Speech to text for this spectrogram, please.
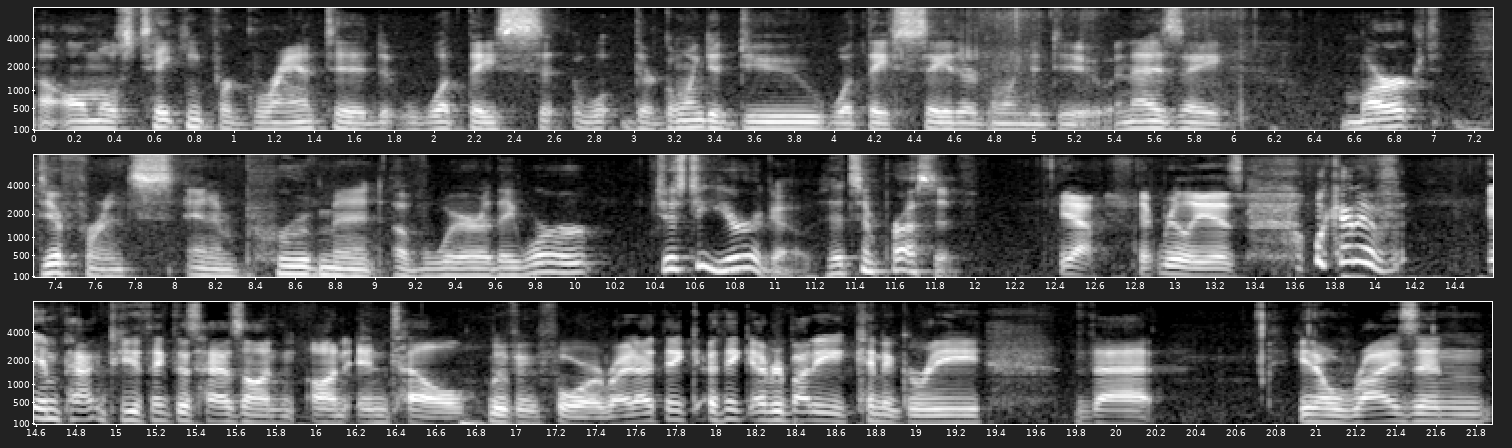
uh, almost taking for granted what they what they're going to do, what they say they're going to do, and that is a marked difference and improvement of where they were just a year ago. It's impressive. Yeah, it really is. What kind of impact do you think this has on on Intel moving forward? Right. I think I think everybody can agree that you know Ryzen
